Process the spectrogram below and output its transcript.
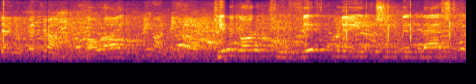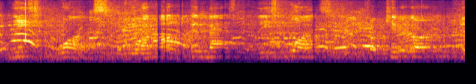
Good job. All right. Hang on, hang on. Kindergarten through fifth grade should have been matched at least once. If you have not been matched at least once from kindergarten to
